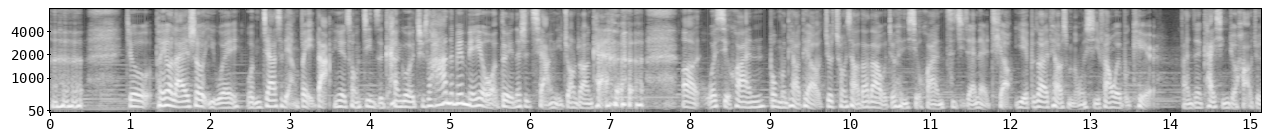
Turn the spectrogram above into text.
就朋友来的时候，以为我们家是两倍大，因为从镜子看过去说，哈，那边没有啊。对，那是墙，你撞撞看。呃，我喜欢蹦蹦跳跳，就从小到大我就很喜欢自己在那儿跳，也不知道在跳什么东西，反正我也不 care，反正开心就好，就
